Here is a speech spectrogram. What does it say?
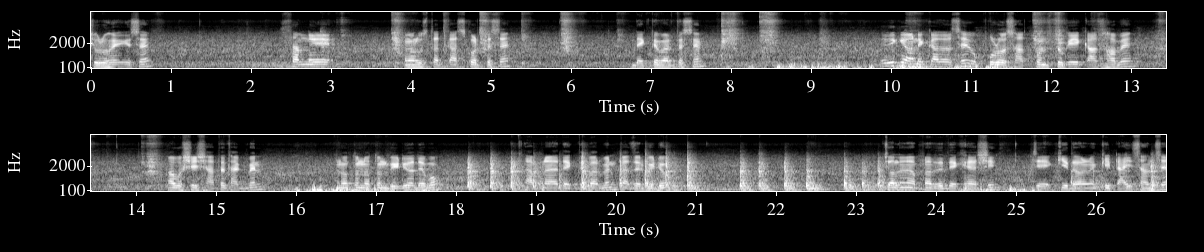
শুরু হয়ে গেছে। সামনে আমার উস্তাদ কাজ করতেছে। দেখতে পারতেছেন। এদিকে অনেক কাজ আছে, পুরো সাত পর্যন্তকেই কাজ হবে। অবশ্যই সাথে থাকবেন। নতুন নতুন ভিডিও দেব। আপনারা দেখতে পারবেন কাজের ভিডিও। চলেন আপনাদের দেখে আসি যে কী ধরনের কী টাইস আনছে।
